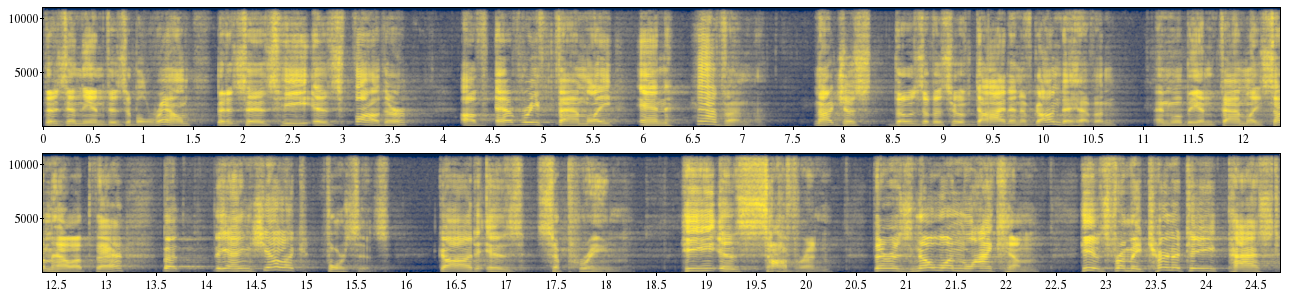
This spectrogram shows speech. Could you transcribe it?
that is in the invisible realm, but it says he is father of every family in heaven. Not just those of us who have died and have gone to heaven and we'll be in families somehow up there, but the angelic forces. God is supreme, He is sovereign. There is no one like Him. He is from eternity past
